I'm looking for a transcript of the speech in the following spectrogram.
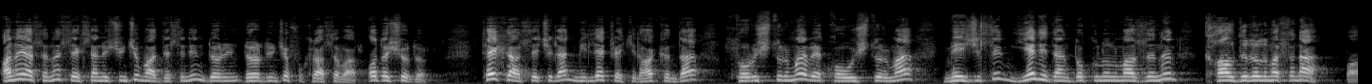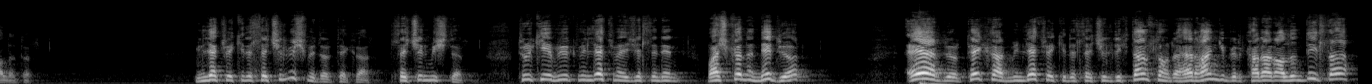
anayasanın 83. maddesinin 4. fıkrası var. O da şudur. Tekrar seçilen milletvekili hakkında soruşturma ve kovuşturma meclisin yeniden dokunulmazlığının kaldırılmasına bağlıdır. Milletvekili seçilmiş midir tekrar? Seçilmiştir. Türkiye Büyük Millet Meclisi'nin başkanı ne diyor? Eğer diyor tekrar milletvekili seçildikten sonra herhangi bir karar alındıysa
